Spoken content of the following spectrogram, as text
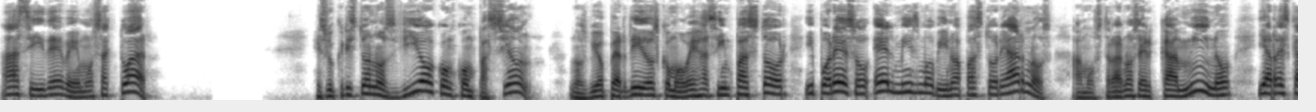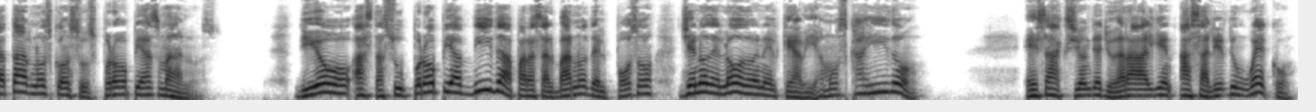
así debemos actuar. Jesucristo nos vio con compasión, nos vio perdidos como ovejas sin pastor, y por eso Él mismo vino a pastorearnos, a mostrarnos el camino y a rescatarnos con sus propias manos. Dio hasta su propia vida para salvarnos del pozo lleno de lodo en el que habíamos caído. Esa acción de ayudar a alguien a salir de un hueco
